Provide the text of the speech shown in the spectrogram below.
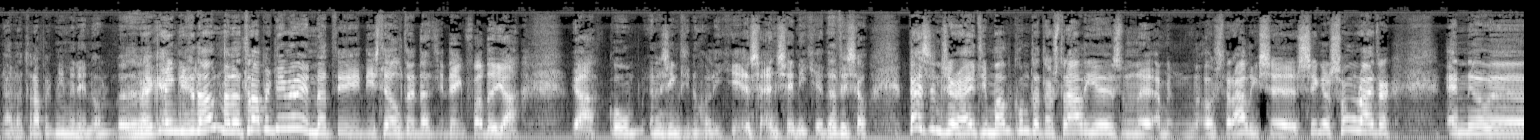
Ja, daar trap ik niet meer in hoor. Dat heb ik één keer gedaan, maar daar trap ik niet meer in. Dat die, die dat je denkt van, eh, ja, ja, kom. En dan zingt hij nog een liedje, een zinnetje. Dat is zo. Passenger heet die man, komt uit Australië. Is een, eh, een Australische singer-songwriter. En eh,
